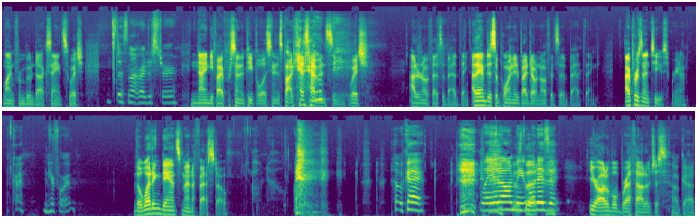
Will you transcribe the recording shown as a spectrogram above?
line from Boondock Saints, which does not register. 95% of the people listening to this podcast haven't seen. Which I don't know if that's a bad thing. I think I'm disappointed, but I don't know if it's a bad thing. I present to you, Sabrina, Okay. I'm here for it. the Wedding Dance Manifesto. Okay. Lay it on me. The- What is it? Your audible breath out of just, oh God.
